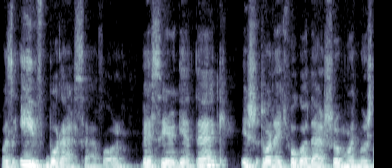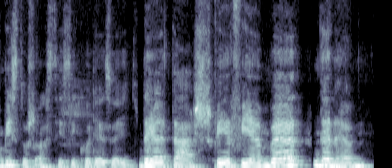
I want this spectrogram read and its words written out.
az év borászával beszélgetek, és van egy fogadásom, hogy most biztos azt hiszik, hogy ez egy deltás férfi ember, de nem,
